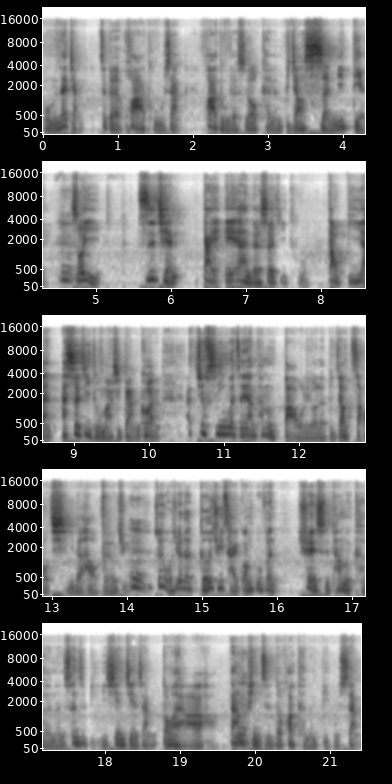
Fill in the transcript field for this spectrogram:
我们在讲这个画图上画图的时候，可能比较省一点。嗯，所以之前盖 A 案的设计图到 B 案啊，设计图嘛是赶快啊，就是因为这样，他们保留了比较早期的好格局。嗯，所以我觉得格局采光部分。确实，他们可能甚至比一线建商都还还要好，但品质的话可能比不上。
